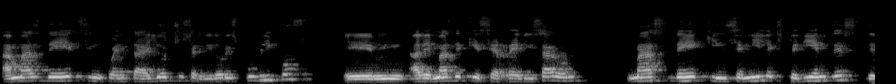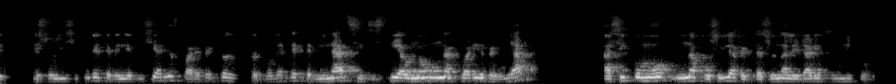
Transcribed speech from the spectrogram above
a más de 58 servidores públicos, em, además de que se revisaron más de 15 mil expedientes de de solicitudes de beneficiarios para efectos de poder determinar si existía o no un actuario irregular, así como una posible afectación al erario público.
